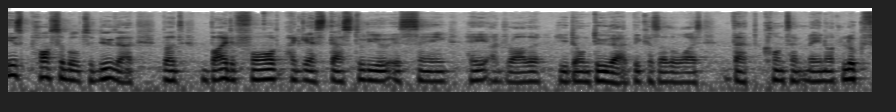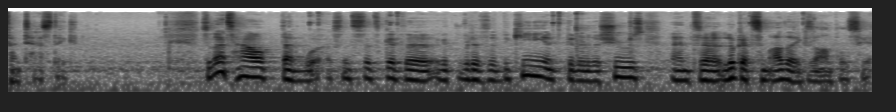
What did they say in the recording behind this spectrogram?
is possible to do that. But by default, I guess DAZ Studio is saying, hey, I'd rather you don't do that because otherwise that content may not look fantastic. So that's how that works. Let's, let's get, the, get rid of the bikini and get rid of the shoes and uh, look at some other examples here.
